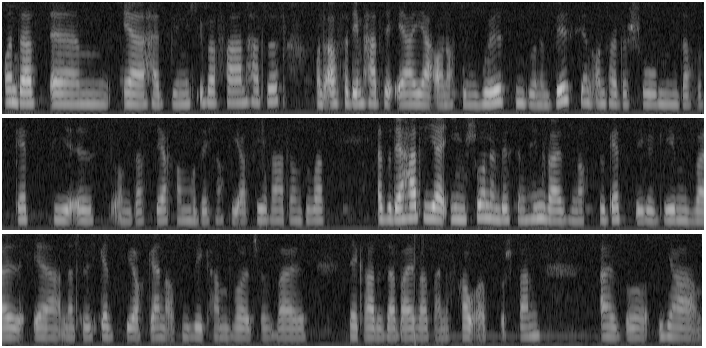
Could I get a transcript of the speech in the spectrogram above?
und dass ähm, er halt sie nicht überfahren hatte. Und außerdem hatte er ja auch noch den Wilson so ein bisschen untergeschoben, dass es Gatsby ist und dass der vermutlich noch die Affäre hatte und sowas. Also der hatte ja ihm schon ein bisschen Hinweise noch zu Gatsby gegeben, weil er natürlich Gatsby auch gerne aus dem Weg haben wollte, weil der gerade dabei war, seine Frau auszuspannen. Also ja,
